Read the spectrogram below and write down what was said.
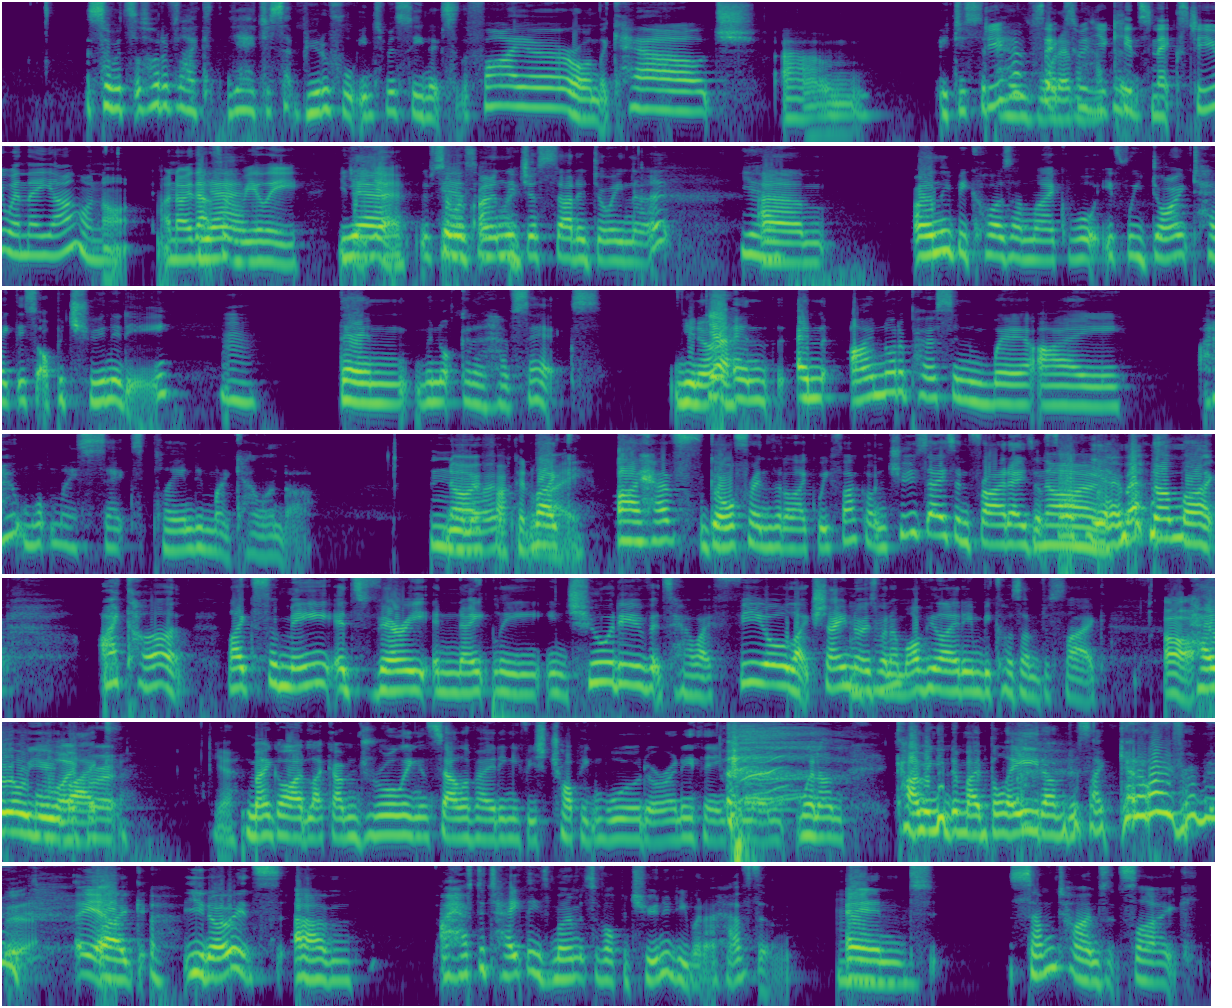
so it's sort of like, yeah, just that beautiful intimacy next to the fire or on the couch. Um, it just Do you have sex with your kids next to you when they're young or not? I know that's Yeah. a really do- Yeah. So Yeah, we've only just started doing that. yeah. Um, only because I'm like, well, if we don't take this opportunity, Hmm. then we're not going to have sex. You know, Yeah. and and I'm not a person where I I don't want my sex planned in my calendar. no you know? fucking like, way. I have girlfriends that are like, we fuck on Tuesdays and Fridays at No. 4 p.m. And I'm like, I can't. Like, for me, it's very innately intuitive. It's how I feel. Like, Shane knows when I'm ovulating because I'm just like, Mm-hmm. Oh, hail you. Like, it. Yeah. my God, like, I'm drooling and salivating if he's chopping wood or anything. And then when I'm coming into my bleed, I'm just like, get away from me. Yeah. Like, you know, it's, um, I have to take these moments of opportunity when I have them. Mm. And sometimes it's like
